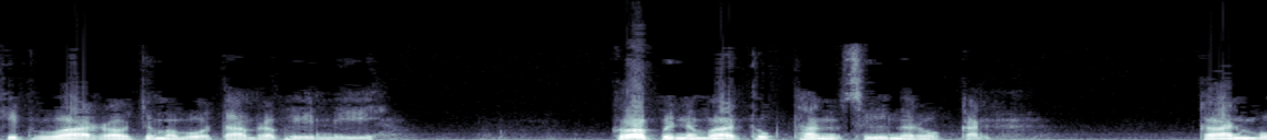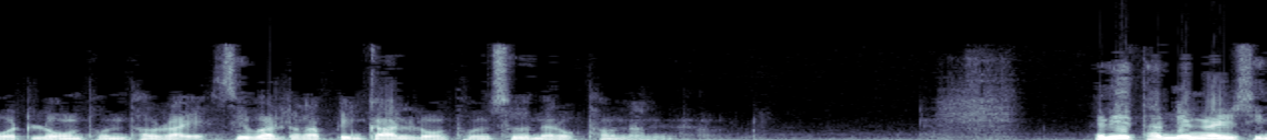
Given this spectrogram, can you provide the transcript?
คิดว่าเราจะมาบวชตามประเพณี ก็เป็นว่าทุกท่านซื้อนรกกัน การบวชลงทุนเท่าไหร่สิว่าเป็นการลงทุนซื้อนรกเท่านั้น ทีนี้ทำยังไงสิน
